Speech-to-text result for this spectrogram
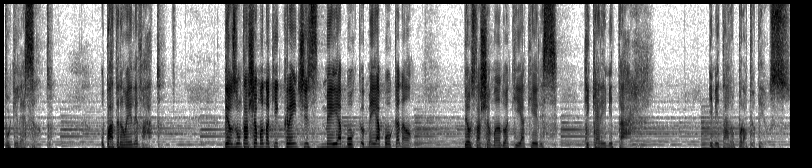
porque Ele é santo. O padrão é elevado. Deus não está chamando aqui crentes meia boca, meia boca, não. Deus está chamando aqui aqueles que querem imitar, imitar o próprio Deus.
